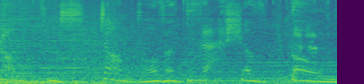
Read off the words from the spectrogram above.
romped and stomped over brash of bone.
